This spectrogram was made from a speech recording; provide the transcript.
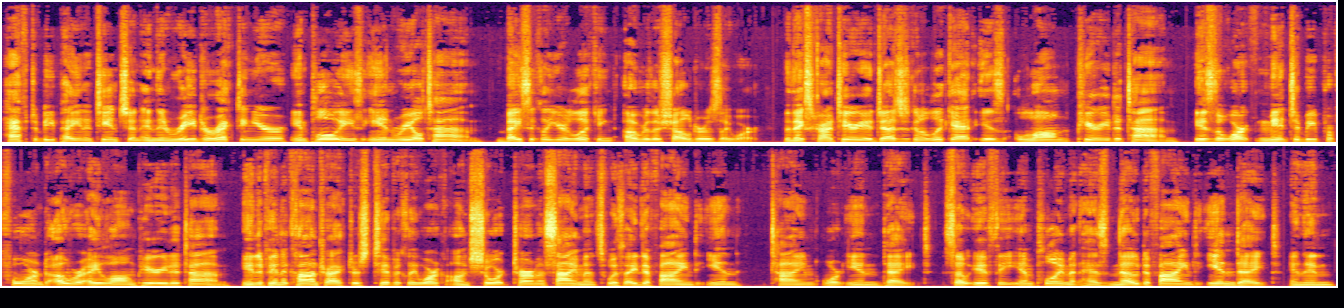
have to be paying attention and then redirecting your employees in real time. Basically, you're looking over their shoulder as they work. The next criteria a judge is going to look at is long period of time. Is the work meant to be performed over a long period of time? Independent contractors typically work on short term assignments with a defined end time or end date. So if the employment has no defined end date and then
